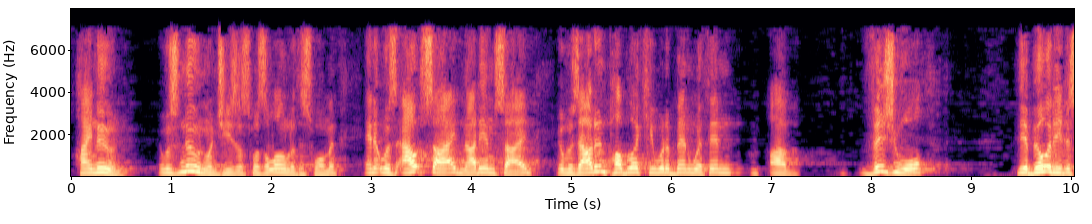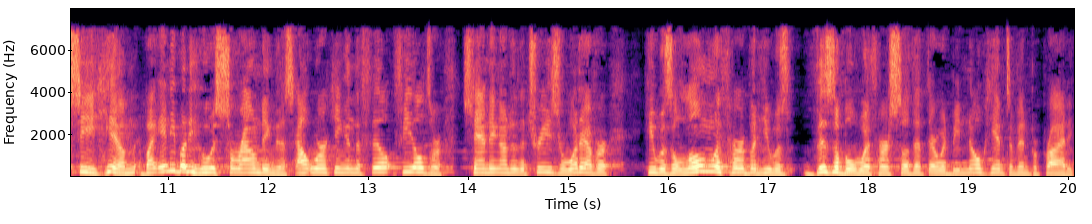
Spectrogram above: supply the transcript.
High noon. It was noon when Jesus was alone with this woman, and it was outside, not inside. It was out in public. He would have been within uh, visual, the ability to see him by anybody who was surrounding this, out working in the fields or standing under the trees or whatever. He was alone with her, but he was visible with her so that there would be no hint of impropriety.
